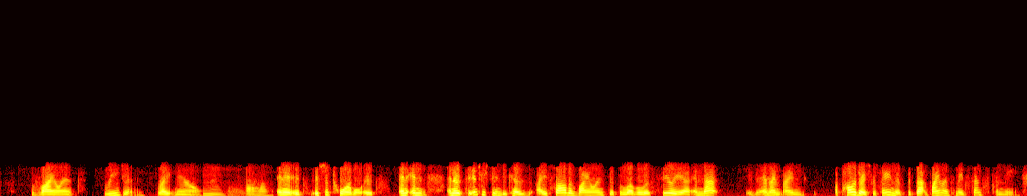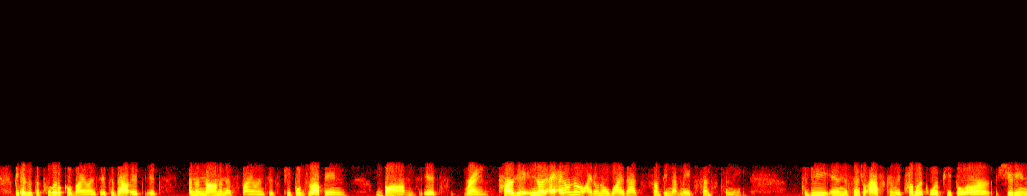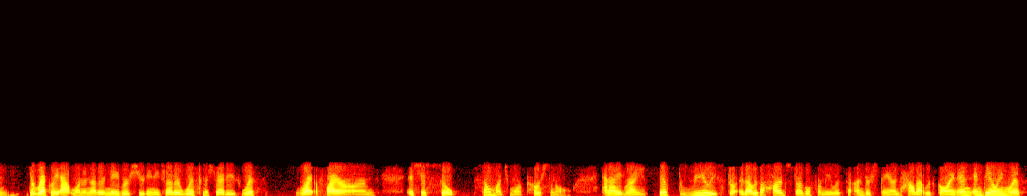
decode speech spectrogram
violent region right now, Mm. Uh, and it, it's it's just horrible. It's and and and it's interesting because I saw the violence at the level of Syria, and that, and I'm I'm apologize for saying this, but that violence made sense to me because it's a political violence. It's about it's it's an anonymous violence. It's people dropping bombs. It's Right. targeting. You know, I, I don't know. I don't know why that's something that made sense to me. To be in the Central African Republic where people are shooting directly at one another, neighbors shooting each other with machetes, with right firearms, it's just so so much more personal. And I Right. just really str- that was a hard struggle for me was to understand how that was going and and dealing with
